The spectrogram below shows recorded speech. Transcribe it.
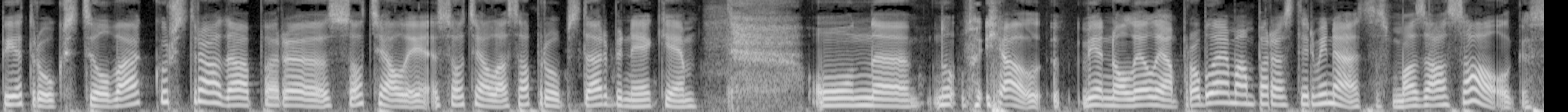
pietrūks cilvēku, kur strādā par eh, sociālie, sociālās aprūpas darbiniekiem. Un, eh, nu, jā, viena no lielajām problēmām parasti ir minētas mazās algas.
